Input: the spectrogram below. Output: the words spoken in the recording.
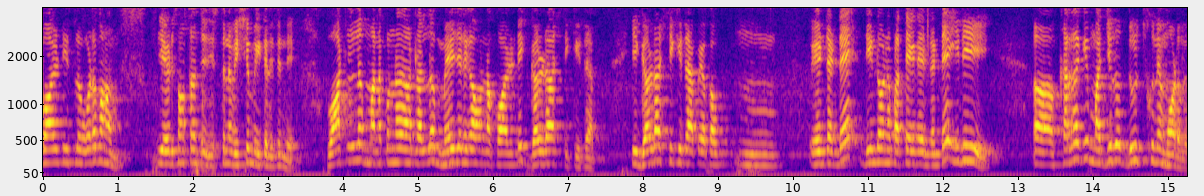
క్వాలిటీస్లో కూడా మనం ఏడు సంవత్సరాల నుంచి ఇస్తున్న విషయం మీకు తెలిసిందే. వాటిల్లో మనకున్న వాటిల్లో మేజర్గా ఉన్న క్వాలిటీ గరుడా స్టిక్కీ ట్యాప్. ఈ గరుడా స్టిక్కీ ట్యాప్ యొక్క ఏంటంటే దీంట్లో ఉన్న ప్రత్యేకత ఏంటంటే ఇది కర్రకి మధ్యలో దూర్చుకునే మోడల్.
